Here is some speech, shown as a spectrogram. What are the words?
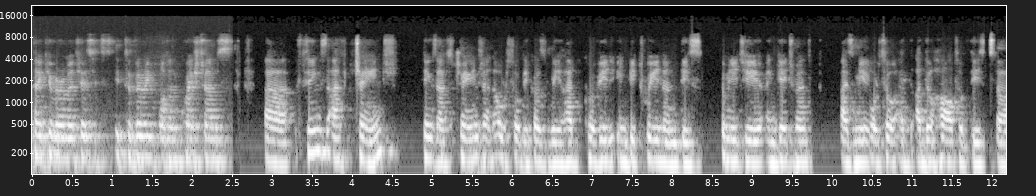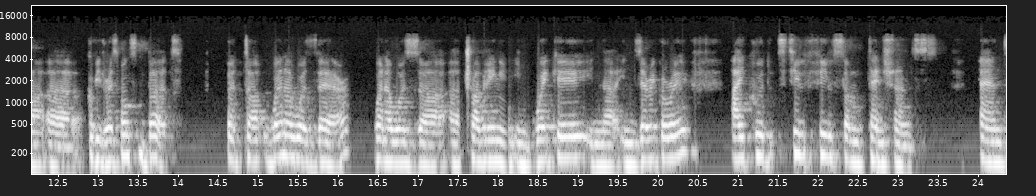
thank you very much. Yes, it's, it's a very important question. Uh, things have changed. Things have changed, and also because we had COVID in between and this community engagement has been also at, at the heart of this uh, uh, COVID response. But but uh, when I was there, when I was traveling in, Gouécké, in in Zerikore, I could still feel some tensions, and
